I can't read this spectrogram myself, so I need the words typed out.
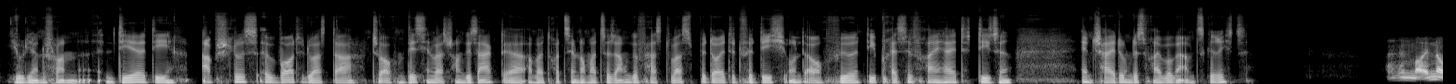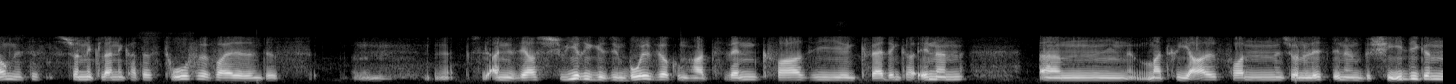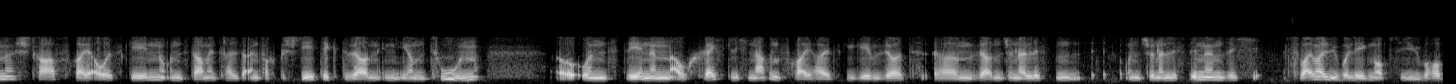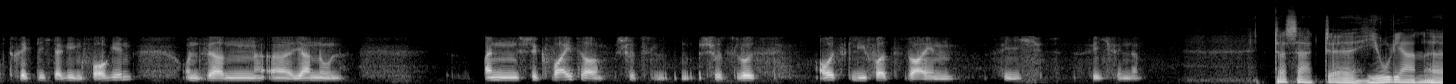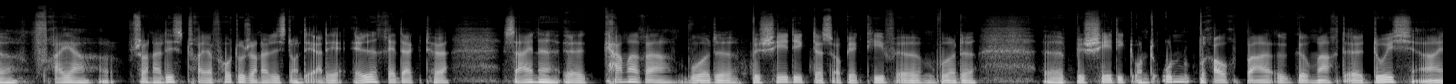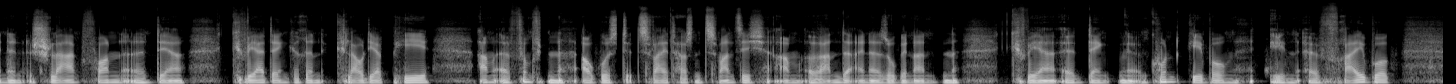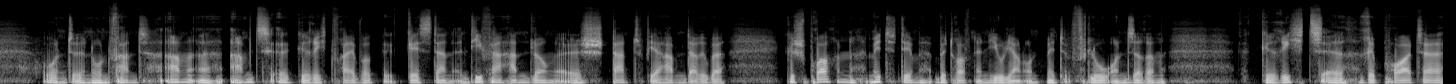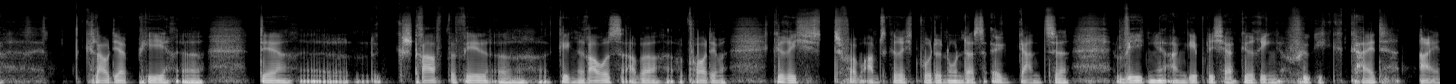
Julian, von dir die Abschlussworte. Du hast dazu auch ein bisschen was schon gesagt, äh, aber trotzdem nochmal zusammengefasst. Was bedeutet für dich und auch für die Pressefreiheit diese Entscheidung des Freiburger Amtsgerichts? Also in meinen Augen ist es schon eine kleine Katastrophe, weil das äh, eine sehr schwierige Symbolwirkung hat, wenn quasi QuerdenkerInnen ähm, Material von JournalistInnen beschädigen, straffrei ausgehen und damit halt einfach bestätigt werden in ihrem Tun und denen auch rechtlich Narrenfreiheit gegeben wird, ähm, werden Journalisten und Journalistinnen sich zweimal überlegen, ob sie überhaupt rechtlich dagegen vorgehen und werden äh, ja nun ein Stück weiter schutz, schutzlos ausgeliefert sein, wie ich, wie ich finde. Das sagt äh, Julian, äh, freier Journalist, freier Fotojournalist und RDL-Redakteur. Seine äh, Kamera wurde beschädigt, das Objektiv äh, wurde äh, beschädigt und unbrauchbar äh, gemacht äh, durch einen Schlag von der Querdenkerin Claudia P. am 5. August 2020 am Rande einer sogenannten Querdenken-Kundgebung in Freiburg. Und äh, nun fand am äh, Amtsgericht Freiburg gestern die Verhandlung äh, statt. Wir haben darüber gesprochen mit dem betroffenen Julian und mit Flo, unserem Gerichtsreporter Claudia P. Der Strafbefehl ging raus, aber vor dem Gericht, vom Amtsgericht wurde nun das Ganze wegen angeblicher Geringfügigkeit ein.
